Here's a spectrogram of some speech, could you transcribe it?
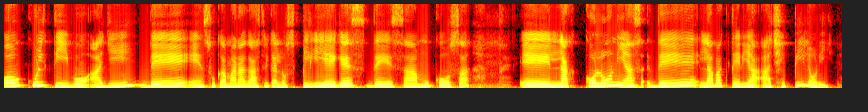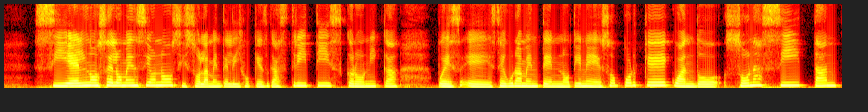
o cultivo allí de en su cámara gástrica, en los pliegues de esa mucosa, eh, las colonias de la bacteria H. pylori. Si él no se lo mencionó, si solamente le dijo que es gastritis crónica, pues eh, seguramente no tiene eso, porque cuando son así tan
